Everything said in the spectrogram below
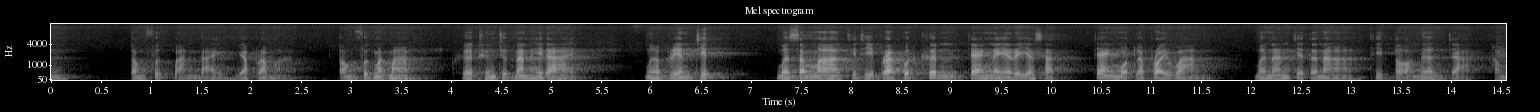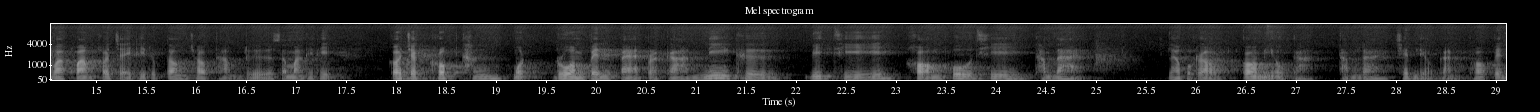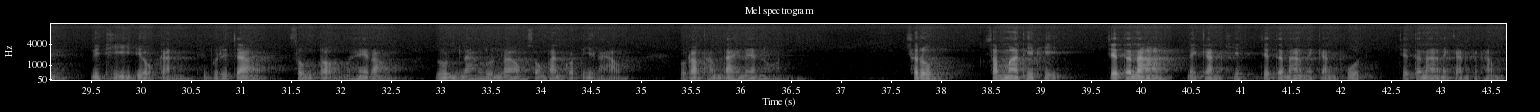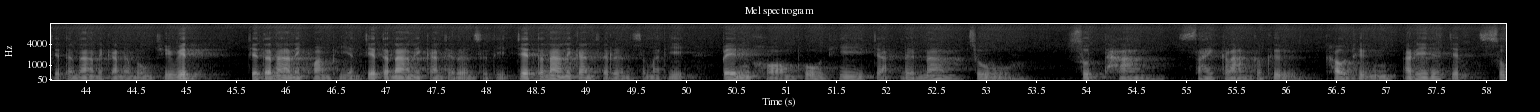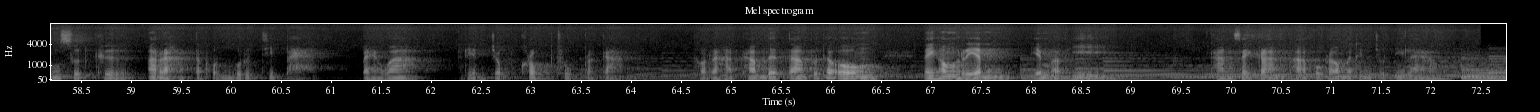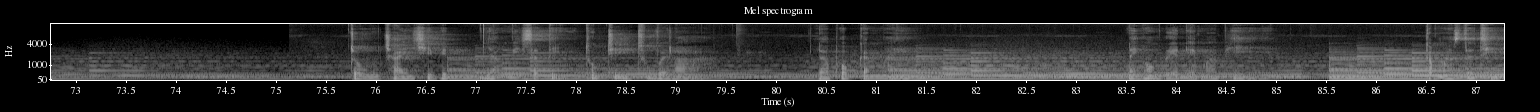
ต้องฝึกปานใด อย่าประมาทต้องฝึกมากๆ เพื่อถึงจุดนั้นให้ได้ เมื่อเปลี่ยนจิตเมื่อสัมมาทิฏฐิปรากฏขึ้น แจ้งในอริยสัจ แจ้งหมดและปล่อยวาง เมื่อนั้นเจตนาที่ต่อเนื่องจากคำว่าความเข้าใจที่ถูกต้องชอบธรรมหรือสมาธิิก็จะครบทั้งหมดรวมเป็น 8 ประการ นี่คือวิถีของผู้ที่ทำได้ แล้วพวกเราก็มีโอกาสทำได้ เช่นเดียวกัน เพราะเป็นวิธีเดียวกันที่พระพุทธเจ้าส่งต่อมาให้เรารุ่นแล้วรุ่นเล่าสองพันกว่าปีแล้ว พวกเราทำได้แน่นอน สรุปสัมมาทิฏฐิ เจตนาในการคิด เจตนาในการพูด เจตนาในการกระทำเจตนาในการดำรงชีวิต เจตนาในความเพียร เจตนาในการเจริญสติ เจตนาในการเจริญสมาธิ เป็นของผู้ที่จะเดินหน้าสู่สุดทางสายกลางก็คือ เข้าถึงอริยเจตสูงสุดคืออรหัตผลบุรุษที่ 8 แปลว่า เรียนจบครบทุกประการถอดรหัสธรรมเดินตามพุทธองค์ ในห้องเรียน MRP ทางสายกลางพาพวกเรามาถึงจุดนี้แล้ว จงใช้ชีวิตอย่างมีสติทุกที่ทุกเวลา แล้วพบกันไหม ในห้องเรียน MRP กับมาสเตอร์ที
